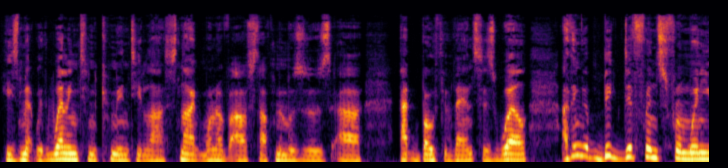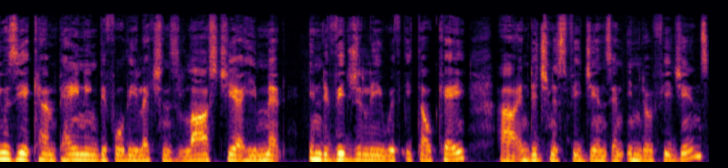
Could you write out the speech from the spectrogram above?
He's met with Wellington community last night. One of our staff members was uh, at both events as well. I think a big difference from when he was here campaigning before the elections last year. He met individually with Itaukei, uh, indigenous Fijians and Indo-Fijians.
